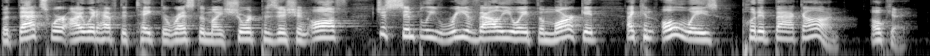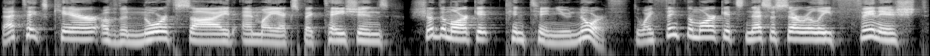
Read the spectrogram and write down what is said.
but that's where I would have to take the rest of my short position off, just simply reevaluate the market. I can always put it back on. Okay, that takes care of the north side and my expectations. Should the market continue north? Do I think the market's necessarily finished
